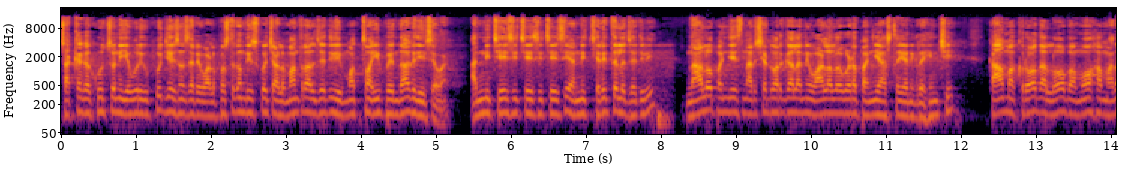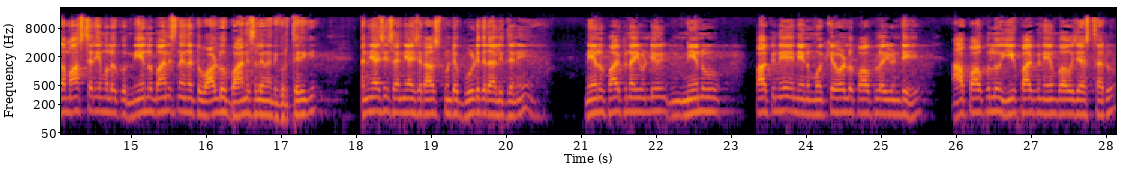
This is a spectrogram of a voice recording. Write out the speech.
చక్కగా కూర్చొని ఎవరికి పూజ చేసినా సరే వాళ్ళ పుస్తకం తీసుకొచ్చి వాళ్ళ మంత్రాలు చదివి మొత్తం అయిపోయిన దాకా చేసేవాడు అన్ని చేసి చేసి చేసి అన్ని చరిత్రలు చదివి నాలో పనిచేసిన అరిషడ్ వర్గాలన్నీ వాళ్ళలో కూడా పనిచేస్తాయని గ్రహించి కామ క్రోధ లోభ మోహ మదమాశ్చర్యములకు నేను బానిసనైనట్టు వాళ్ళు బానిసలేనని గుర్తిరిగి సన్యాసి సన్యాసి రాసుకుంటే బూడిద రాలిద్దని నేను పాపినై ఉండి నేను పాపినే నేను మొక్కేవాళ్ళు పాపులై ఉండి ఆ పాపులు ఈ పాపిని ఏం బాగు చేస్తారు?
